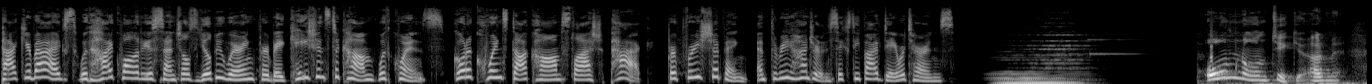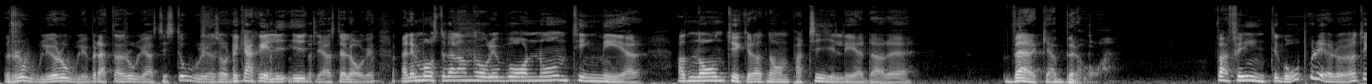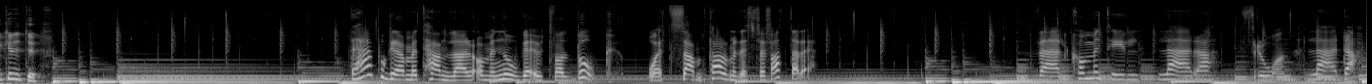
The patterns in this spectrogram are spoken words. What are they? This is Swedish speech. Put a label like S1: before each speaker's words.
S1: Pack your bags with high-quality essentials you'll be wearing for vacations to come with Quince. Go to quince.com slash pack for free shipping and 365-day returns.
S2: Om någon tycker... Rolig och rolig, berätta roligaste historier och så. Det kanske är i ytligaste laget. Men det måste väl antagligen vara någonting mer. Att någon tycker att någon partiledare verkar bra. Varför inte gå på det då? Jag tycker inte...
S3: Det här programmet handlar om en noga utvald bok och ett samtal med dess författare. Välkommen till Lära från lärda.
